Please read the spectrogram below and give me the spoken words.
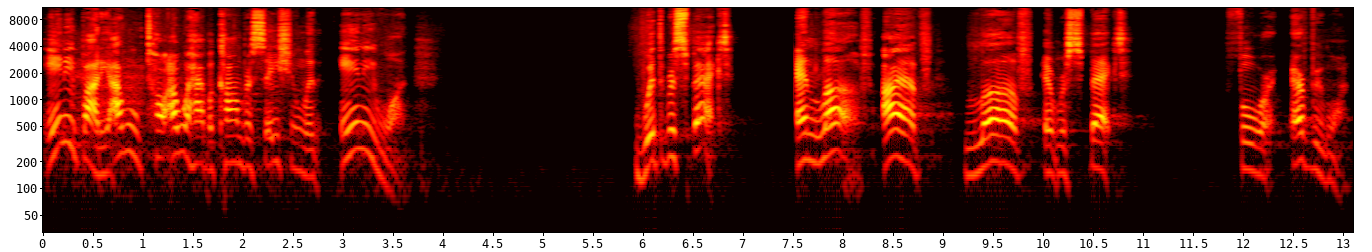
anybody, I will talk. I will have a conversation with anyone with respect and love. I have love and respect for everyone.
